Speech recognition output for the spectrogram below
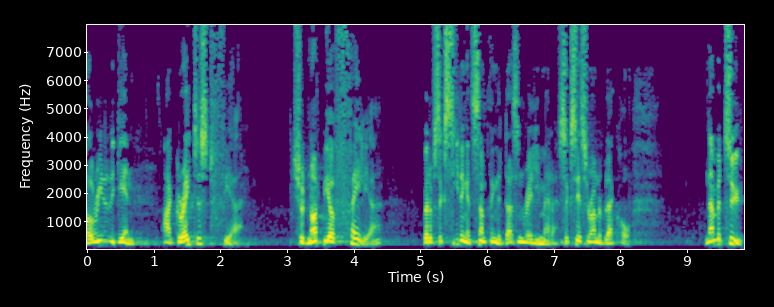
I'll read it again. Our greatest fear should not be of failure, but of succeeding at something that doesn't really matter. Success around a black hole. Number two,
